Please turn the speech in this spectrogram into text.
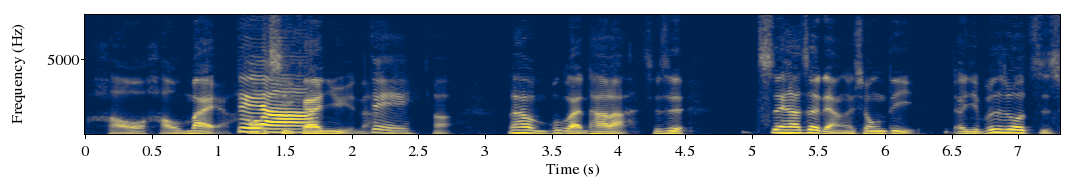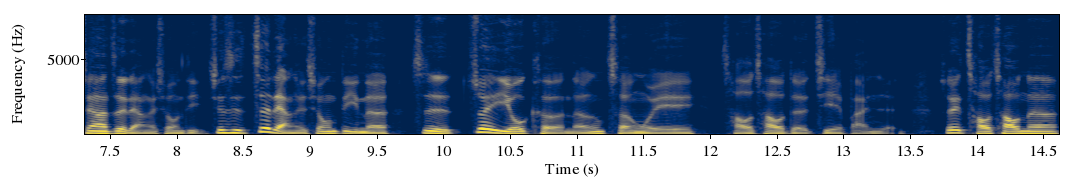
豪豪迈啊，豪气干云啊，对啊，那我们不管他了，就是。剩下这两个兄弟，呃，也不是说只剩下这两个兄弟，就是这两个兄弟呢，是最有可能成为曹操的接班人。所以曹操呢，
